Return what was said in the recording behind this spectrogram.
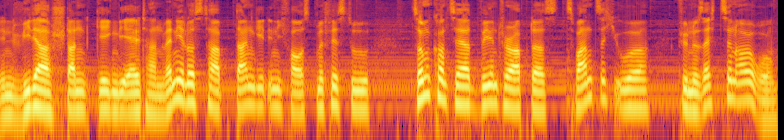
den Widerstand gegen die Eltern. Wenn ihr Lust habt, dann geht in die Faust Mephisto zum Konzert The Interrupters 20 Uhr für nur 16 Euro.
